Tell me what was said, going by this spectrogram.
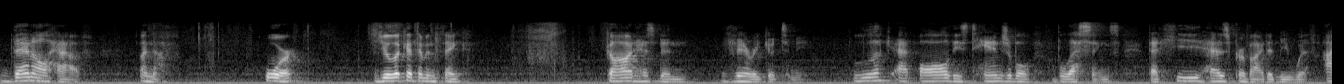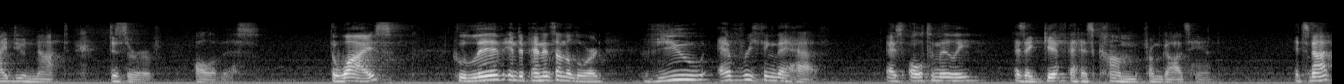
Then I'll have enough. Or you look at them and think, God has been very good to me. Look at all these tangible blessings that He has provided me with. I do not deserve all of this. The wise, who live in dependence on the Lord, view everything they have as ultimately as a gift that has come from God's hand. It's not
